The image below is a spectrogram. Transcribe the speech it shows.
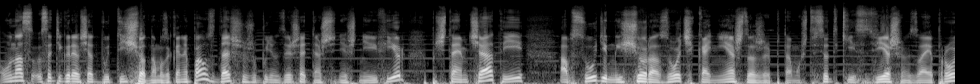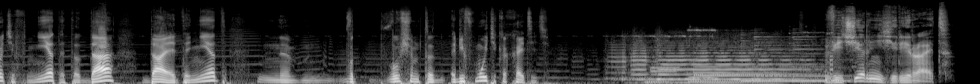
У нас, кстати говоря, сейчас будет еще одна музыкальная пауза. Дальше уже будем завершать наш сегодняшний эфир. Почитаем чат и обсудим еще разочек, конечно же, потому что все-таки взвешиваем за и против. Нет, это да, да, это нет. Вот, в общем-то, рифмуйте как хотите. Вечерний рерайт.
